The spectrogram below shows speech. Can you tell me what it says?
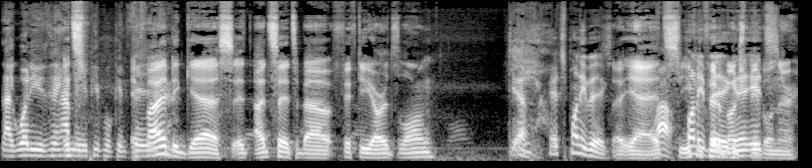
Like, what do you think? How It's- many people can fit? If in I had to guess, it, I'd say it's about 50 yards long. Yeah, it's plenty big. So yeah, it's you Plenty can fit big, a bunch of people in there.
